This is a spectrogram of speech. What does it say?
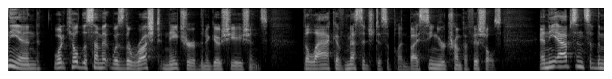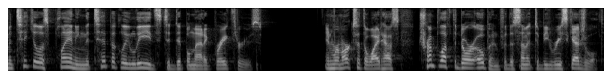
the end, what killed the summit was the rushed nature of the negotiations, the lack of message discipline by senior Trump officials, and the absence of the meticulous planning that typically leads to diplomatic breakthroughs. In remarks at the White House, Trump left the door open for the summit to be rescheduled.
